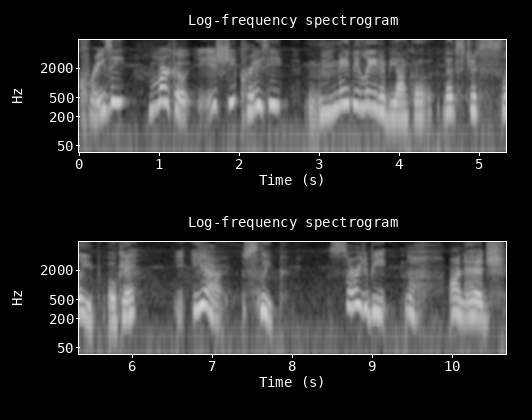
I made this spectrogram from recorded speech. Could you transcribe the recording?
crazy? Marco, is she crazy? Maybe later, Bianca. Let's just sleep, okay? Y- yeah, sleep. Sorry to be ugh, on edge.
